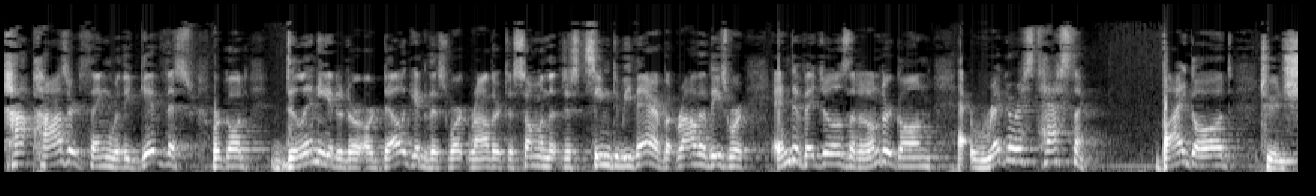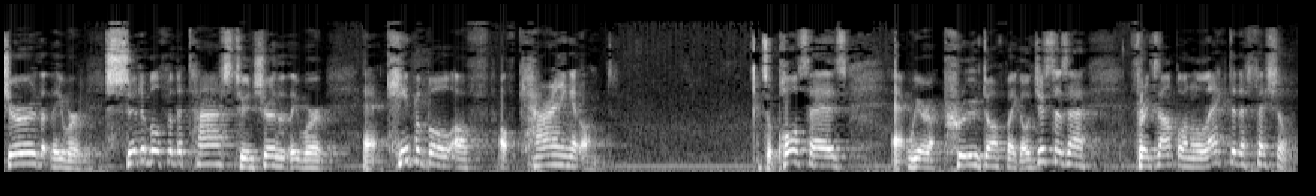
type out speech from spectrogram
haphazard thing where they give this, where God delineated or, or, delegated this work rather to someone that just seemed to be there, but rather these were individuals that had undergone uh, rigorous testing by God to ensure that they were suitable for the task, to ensure that they were uh, capable of, of carrying it out. So Paul says uh, we are approved of by God. Just as a, for example, an elected official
